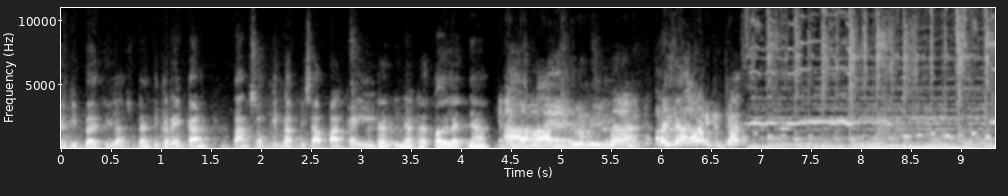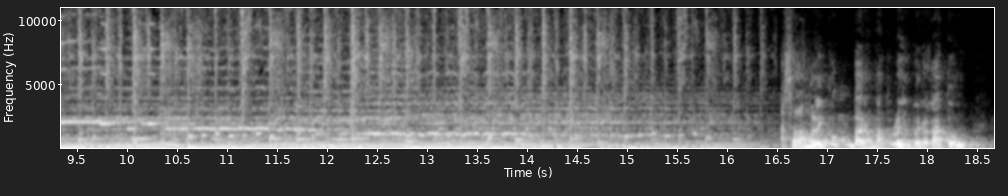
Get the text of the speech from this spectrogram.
Jadi baju yang sudah dikeringkan langsung kita bisa pakai. Dan ini ada toiletnya. Alhamdulillah. Orang ya, orang digedang. Assalamualaikum warahmatullahi wabarakatuh.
